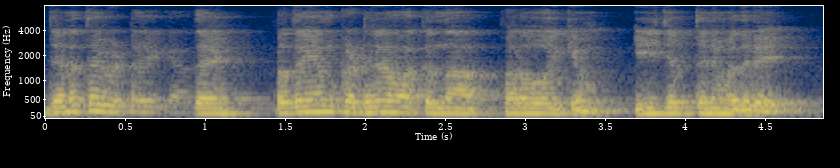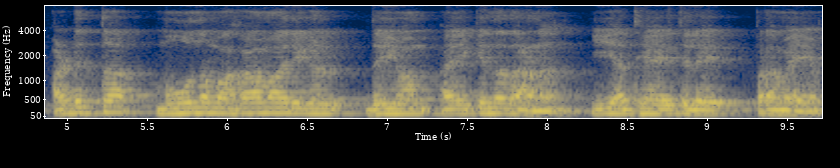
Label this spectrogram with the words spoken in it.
ജനത്തെ വിട്ടയക്കാതെ ഹൃദയം കഠിനമാക്കുന്ന ഫറവോയ്ക്കും ഈജിപ്തിനുമെതിരെ അടുത്ത മൂന്ന് മഹാമാരികൾ ദൈവം അയക്കുന്നതാണ് ഈ അധ്യായത്തിലെ പ്രമേയം.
